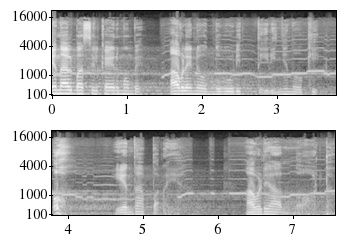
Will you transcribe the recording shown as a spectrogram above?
എന്നാൽ ബസ്സിൽ കയറും മുമ്പേ അവൾ എന്നെ ഒന്നുകൂടി തിരിഞ്ഞു നോക്കി. ഓ എന്താ പറയുക അവിടെ ആ നോട്ടം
